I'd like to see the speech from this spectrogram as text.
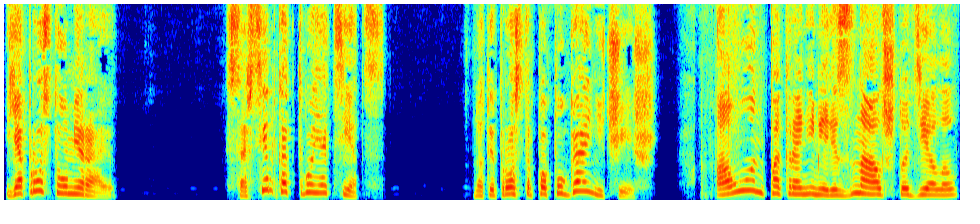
я просто умираю. Совсем как твой отец но ты просто попугайничаешь. А он, по крайней мере, знал, что делал.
